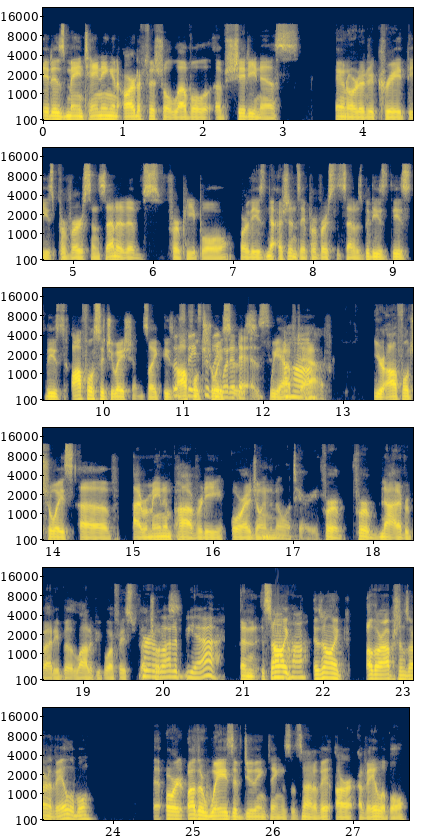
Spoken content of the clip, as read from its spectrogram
it is maintaining an artificial level of shittiness in order to create these perverse incentives for people or these no, i shouldn't say perverse incentives but these these these awful situations like these That's awful basically what choices it is. we have to Uh-huh. have your awful choice of i remain in poverty or i join the military for for not everybody but a lot of people are faced with For that a choice lot of yeah. and it's not Uh-huh. like it's not like other options aren't available uh, or other ways of doing things that's not ava- are available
